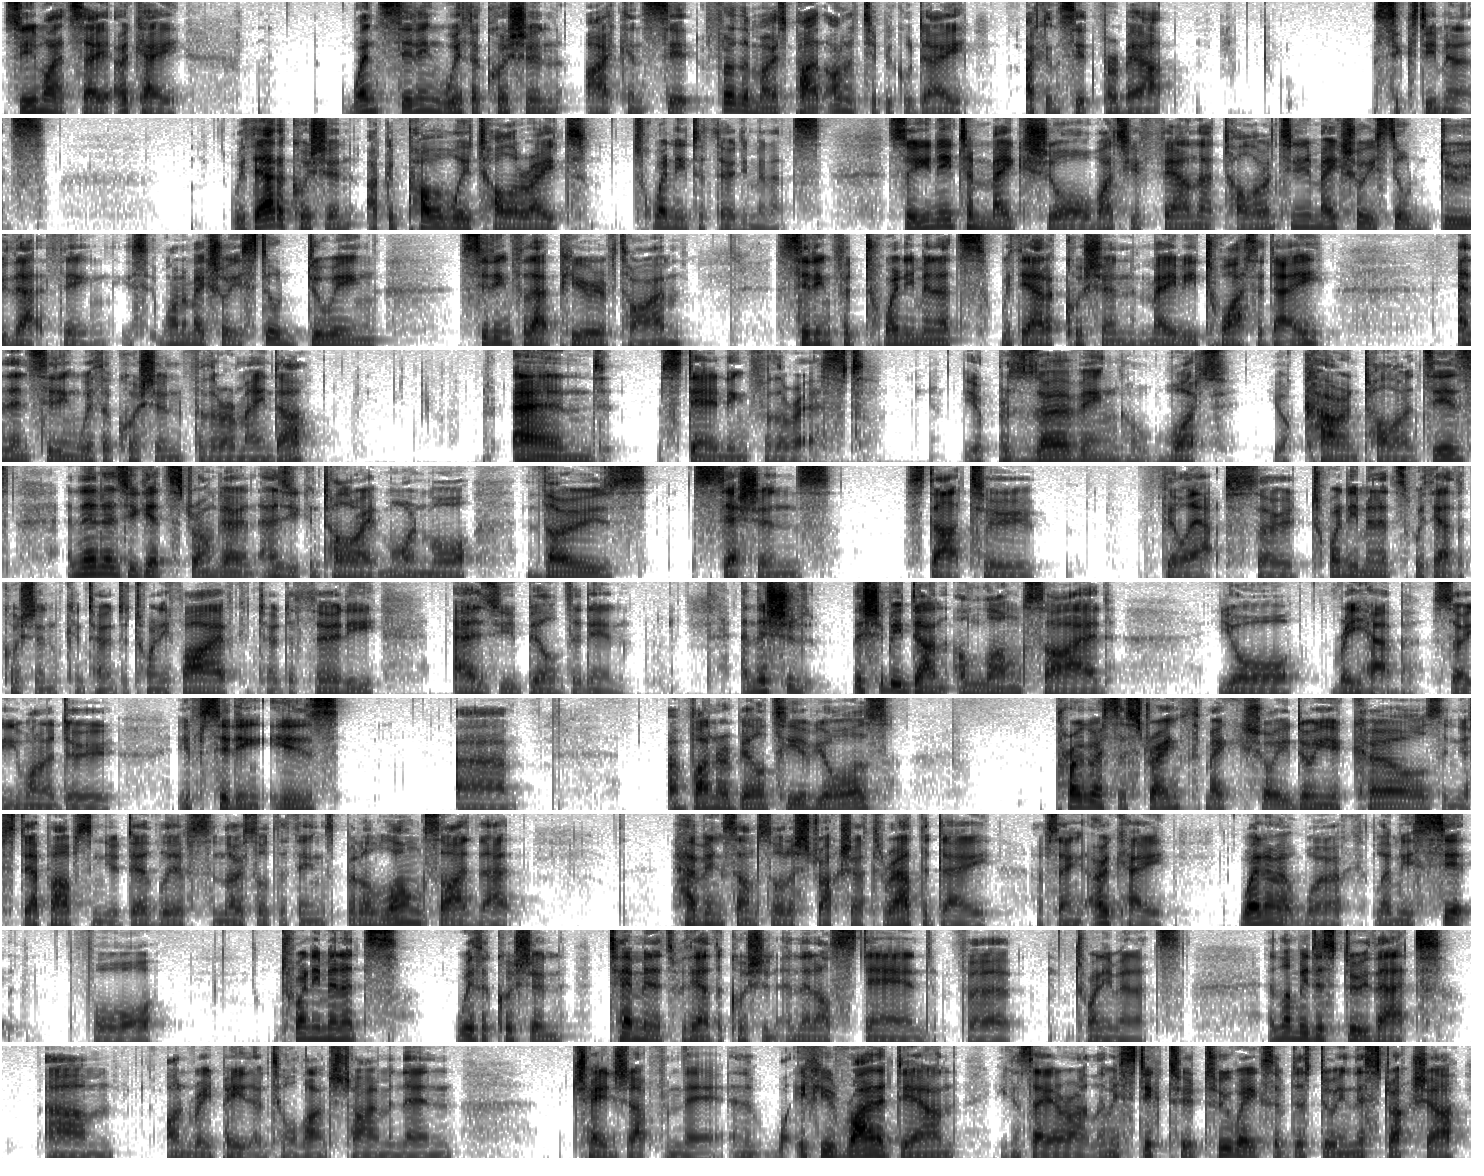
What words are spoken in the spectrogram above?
So you might say, okay, when sitting with a cushion, I can sit for the most part on a typical day, I can sit for about 60 minutes. Without a cushion, I could probably tolerate 20 to 30 minutes. So you need to make sure once you've found that tolerance, you need to make sure you still do that thing. You want to make sure you're still doing sitting for that period of time, sitting for 20 minutes without a cushion, maybe twice a day, and then sitting with a cushion for the remainder and standing for the rest. You're preserving what your current tolerance is. And then as you get stronger and as you can tolerate more and more, those sessions start to fill out. So 20 minutes without the cushion can turn to 25, can turn to 30 as you build it in. And this should this should be done alongside your rehab. So you want to do if sitting is uh, a vulnerability of yours, progress the strength, making sure you're doing your curls and your step ups and your deadlifts and those sorts of things. But alongside that, having some sort of structure throughout the day of saying, okay, when I'm at work, let me sit for 20 minutes with a cushion, 10 minutes without the cushion, and then I'll stand for 20 minutes. And let me just do that um, on repeat until lunchtime and then change it up from there. And if you write it down, you can say, all right, let me stick to two weeks of just doing this structure.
